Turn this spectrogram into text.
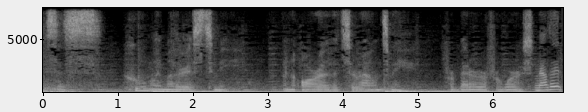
This is who my mother is to me, an aura that surrounds me, for better or for worse. Now that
